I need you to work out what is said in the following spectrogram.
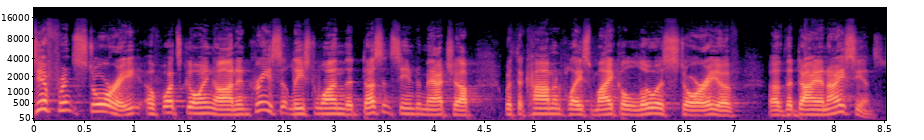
different story of what's going on in Greece, at least one that doesn't seem to match up with the commonplace Michael Lewis story of, of the Dionysians.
